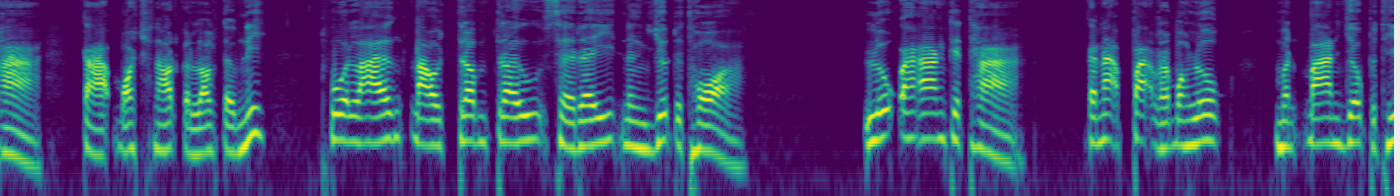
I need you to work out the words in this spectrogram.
ថាការបោះឆ្នោតកន្លងទៅនេះធ្វើឡើងដោយត្រឹមត្រូវសេរីនិងយុត្តិធម៌លោកអះអាងទៀតថាគណៈបករបស់លោកមិនបានយកពិធី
